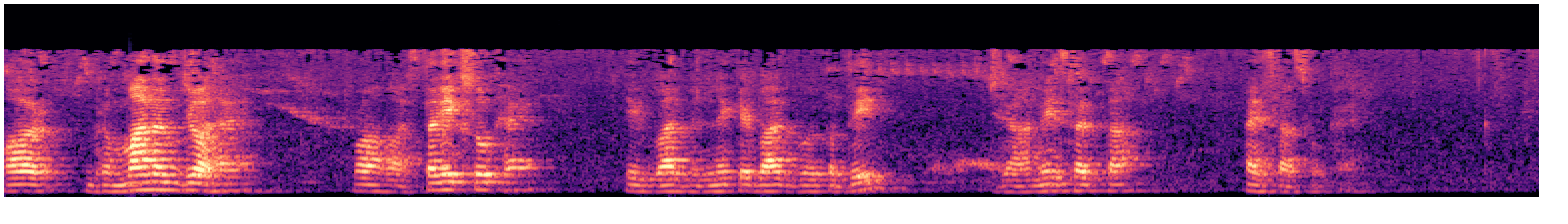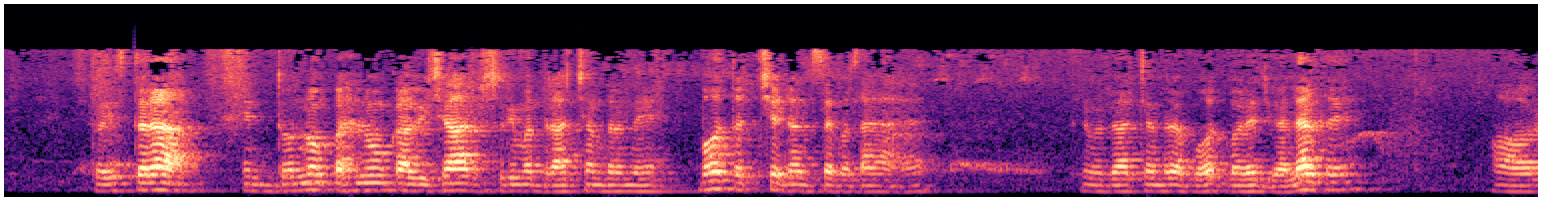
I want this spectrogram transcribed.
और ब्रह्मानंद जो है, वह वास्तविक सुख है। एक बार मिलने के बाद वो कभी जा नहीं सकता ऐसा सुख है तो इस तरह इन दोनों पहलुओं का विचार श्रीमद राजचंद्र ने बहुत अच्छे ढंग से बताया है। श्रीमद राजचंद्र बहुत बड़े ज्वेलर थे और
